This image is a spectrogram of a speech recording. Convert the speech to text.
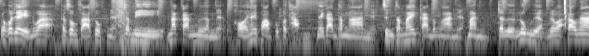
เราก็จะเห็นว่ากระทรวงสาธารณสุขเนี่ยจะมีนักการเมืองเนี่ยคอยให้ความอุปถัมภ์ในการทำงานเนี่ยจึงทำให้การทำงานเนี่ยมันเจริญรุ่งเรืองเรียกว่าก้าวหน้า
